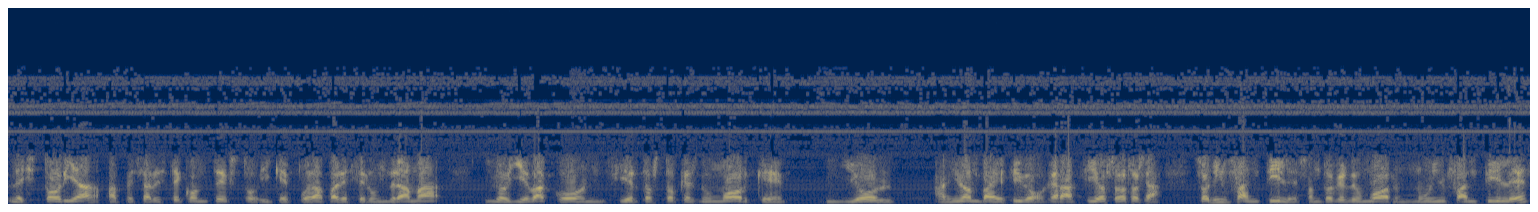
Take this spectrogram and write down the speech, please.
la historia, a pesar de este contexto y que pueda parecer un drama, lo lleva con ciertos toques de humor que yo a mí me han parecido graciosos, o sea, son infantiles, son toques de humor muy infantiles,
